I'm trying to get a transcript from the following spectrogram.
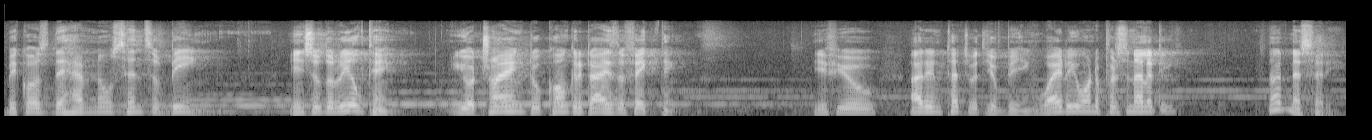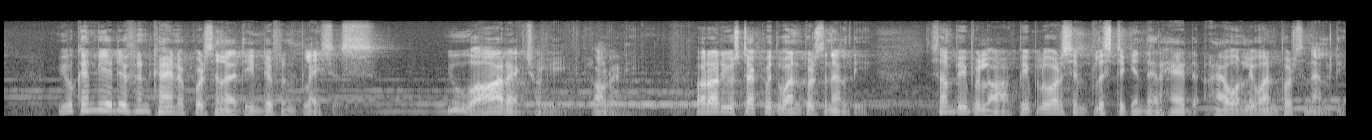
because they have no sense of being. Instead of the real thing, you're trying to concretize the fake thing. If you are in touch with your being, why do you want a personality? It's not necessary. You can be a different kind of personality in different places. You are actually already. Or are you stuck with one personality? Some people are, people who are simplistic in their head have only one personality.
